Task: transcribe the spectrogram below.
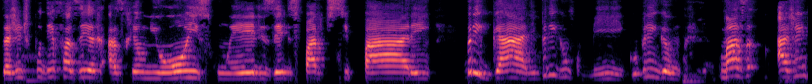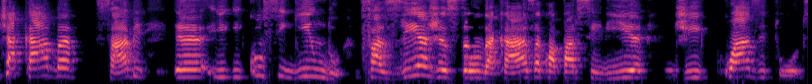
Da gente poder fazer as reuniões com eles, eles participarem, brigarem, brigam comigo, brigam. Mas a gente acaba sabe? É, e, e, conseguindo fazer a gestão da casa com a parceria de quase todos.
